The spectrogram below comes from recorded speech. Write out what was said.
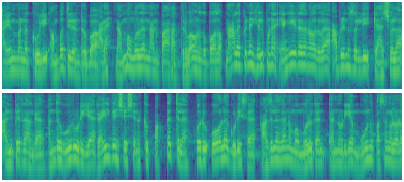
அயன் பண்ண கூலி ஐம்பத்தி ரெண்டு ரூபாய் அட நம்ம முருகன் தான்ப்பா. பத்து ரூபாய் உனக்கு போதும். நாளை பின்ன ஹெல்ப் பண்ண எங்க கிட்ட தானே வருவேன் அப்படின்னு சொல்லி கேஷுவலா அனுப்பிடுறாங்க. அந்த ஊருடைய ரயில்வே ஸ்டேஷனுக்கு பக்கத்துல ஒரு ஓலை குடிசை. அதுல தான் நம்ம முருகன் தன்னுடைய மூணு பசங்களோட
